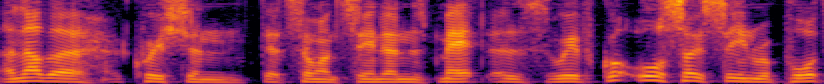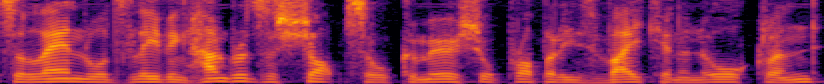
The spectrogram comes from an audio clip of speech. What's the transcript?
Another question that someone sent in, Matt, is we've got also seen reports of landlords leaving hundreds of shops or commercial properties vacant in Auckland.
